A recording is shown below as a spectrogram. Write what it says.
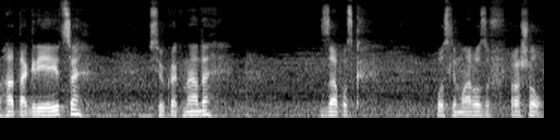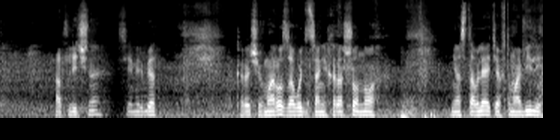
отогреются. Все как надо запуск после морозов прошел отлично. Всем, ребят. Короче, в мороз заводятся они хорошо, но не оставляйте автомобили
